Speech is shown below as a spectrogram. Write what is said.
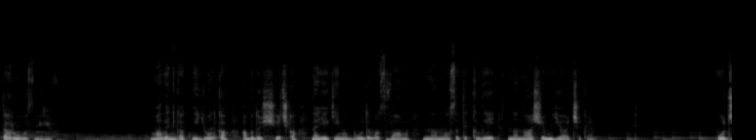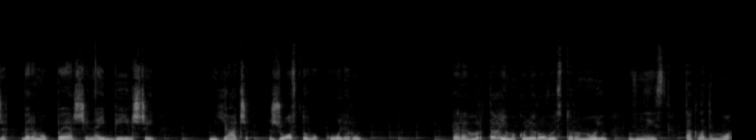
та розмірів. Маленька клейонка або дощечка, на якій ми будемо з вами наносити клей на наші м'ячики. Отже, беремо перший найбільший м'ячик жовтого кольору, перегортаємо кольоровою стороною вниз та кладемо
